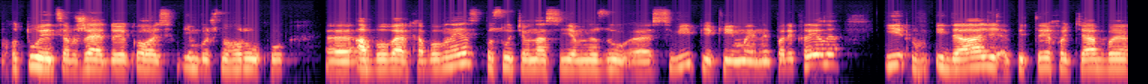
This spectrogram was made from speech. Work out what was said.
готується вже до якогось імпульсного руху е, або вверх, або вниз. По суті, в нас є внизу свіп, який ми не перекрили, і в ідеалі піти хоча б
